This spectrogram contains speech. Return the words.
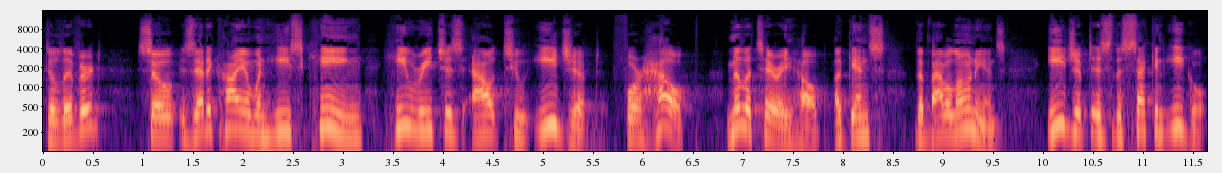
delivered? So Zedekiah, when he's king, he reaches out to Egypt for help, military help against the Babylonians. Egypt is the second eagle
